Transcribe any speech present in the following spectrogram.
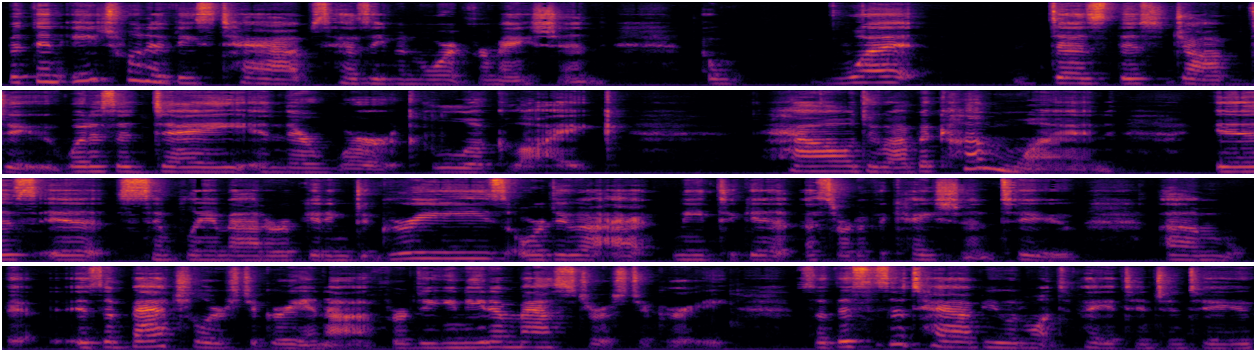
but then each one of these tabs has even more information. What does this job do? What does a day in their work look like? How do I become one? Is it simply a matter of getting degrees or do I need to get a certification too? Um, is a bachelor's degree enough or do you need a master's degree? So this is a tab you would want to pay attention to.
